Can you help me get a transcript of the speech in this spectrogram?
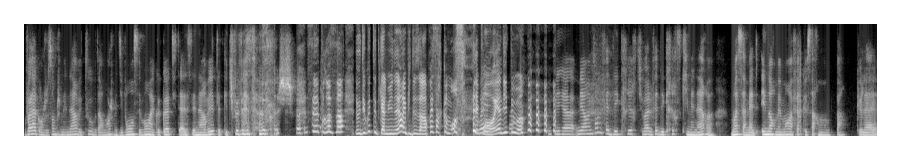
Voilà, quand je sens que je m'énerve et tout, au bout d'un moment, je me dis, bon, c'est bon, ma cocotte, tu t'es assez énervée, peut-être que tu peux passer à autre chose. C'est trop ça. Donc du coup, tu te calmes une heure et puis deux heures après, ça recommence. Et Ouais, pour rien du ça. tout. Hein. Mais, euh, mais en même temps, le fait d'écrire, tu vois, le fait d'écrire ce qui m'énerve, moi, ça m'aide énormément à faire que ça remonte pas. Que la...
